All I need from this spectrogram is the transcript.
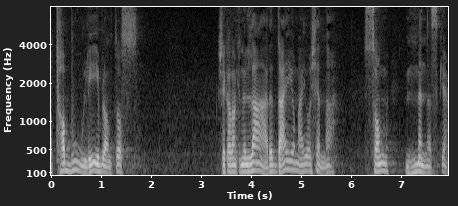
Å ta bolig iblant oss slik at han kunne lære deg og meg å kjenne som menneske.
